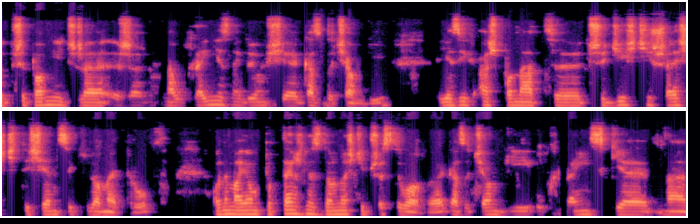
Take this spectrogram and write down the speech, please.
y, przypomnieć, że, że na Ukrainie znajdują się gazociągi Jest ich aż ponad 36 tysięcy kilometrów. One mają potężne zdolności przesyłowe. Gazociągi ukraińskie na,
